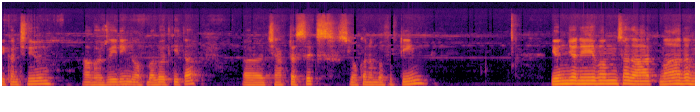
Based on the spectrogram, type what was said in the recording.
be continuing our reading of bhagavad gita uh, chapter 6 sloka number 15 युञ्जनेवं सदात्मानं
